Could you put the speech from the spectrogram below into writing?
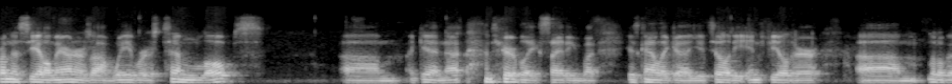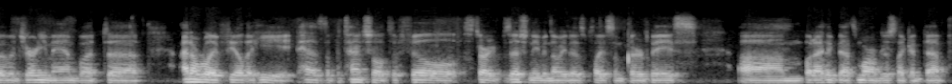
from the Seattle Mariners off waivers. Tim Lopes, um, again, not terribly exciting, but he's kind of like a utility infielder, a um, little bit of a journeyman, but uh, I don't really feel that he has the potential to fill starting position, even though he does play some third base. Um, but I think that's more of just like a depth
